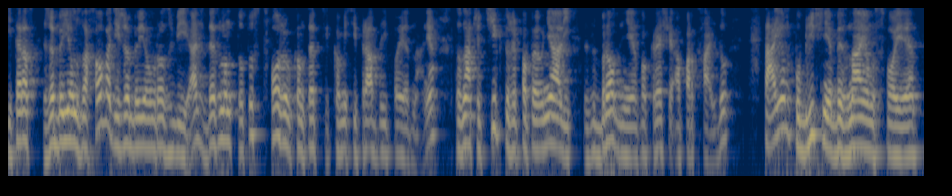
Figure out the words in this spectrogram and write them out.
I teraz, żeby ją zachować i żeby ją rozwijać, Desmond Tutu stworzył koncepcję Komisji Prawdy i Pojednania. To znaczy, ci, którzy popełniali zbrodnie w okresie apartheidu, stają, publicznie wyznają swoje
